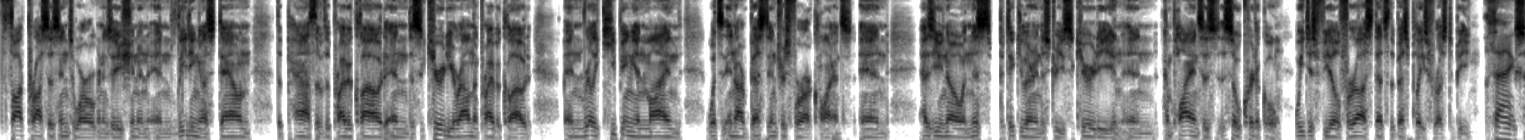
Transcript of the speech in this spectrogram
thought process into our organization and, and leading us down the path of the private cloud and the security around the private cloud and really keeping in mind what's in our best interest for our clients. And as you know, in this particular industry, security and, and compliance is, is so critical. We just feel for us, that's the best place for us to be. Thanks.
